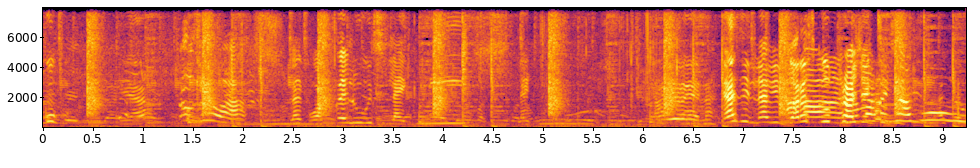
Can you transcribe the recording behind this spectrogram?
Kuku. Yeah. Okay wa. Like wacela ukuthi like me Hayi now we've got a school project to do.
